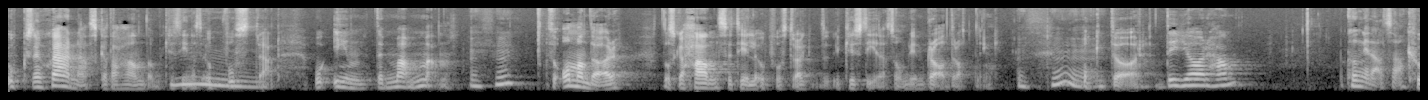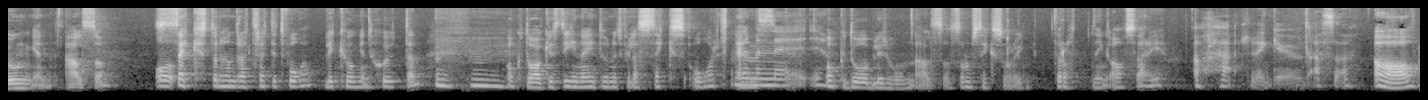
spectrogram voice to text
Oxenstierna ska ta hand om Kristinas Mm. uppfostran och inte mamman. Mhm. Så om han dör, då ska han se till att uppfostra Kristina så hon blir en bra drottning. Mhm. Och dör. Det gör han. Kungen alltså. Kungen alltså. Och- 1632 blir kungen skjuten. Och då har Kristina inte hunnit fylla sex år Nej, ens. men nej. Och då blir hon alltså som sexåring drottning av Sverige. Åh herregud alltså. Ja,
